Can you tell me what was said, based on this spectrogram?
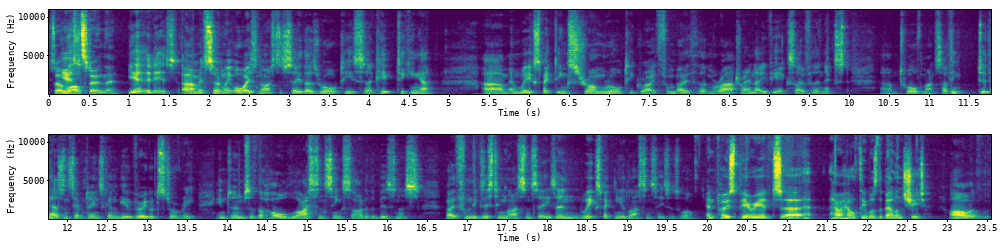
So a yes. milestone there. Yeah, it is. Um, it's certainly always nice to see those royalties uh, keep ticking up. Um, and we're expecting strong royalty growth from both uh, Murata and AVX over the next um, 12 months. I think 2017 is going to be a very good story in terms of the whole licensing side of the business, both from the existing licensees and we expect new licensees as well. And post period, uh, how healthy was the balance sheet? Oh,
